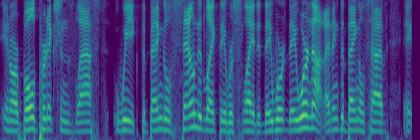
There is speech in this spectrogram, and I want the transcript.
in our bold predictions last week, the Bengals sounded like they were slighted. They were. They were not. I think the Bengals have a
